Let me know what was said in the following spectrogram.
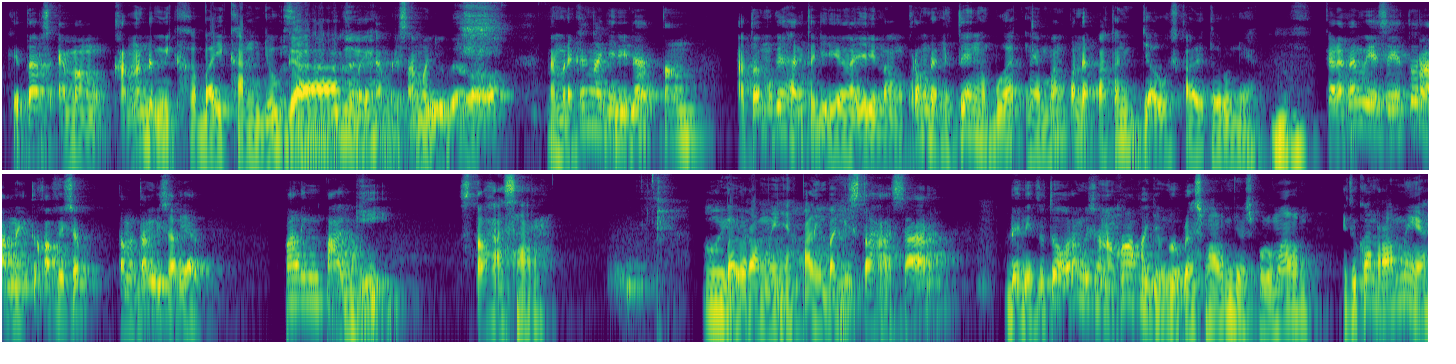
kita harus emang karena demi kebaikan juga, Bersama juga kebaikan ya. bersama juga loh nah mereka nggak jadi datang atau mungkin hari itu jadi nggak jadi nongkrong dan itu yang ngebuat memang pendapatan jauh sekali turunnya Hmm. karena kan biasanya tuh ramai itu coffee shop teman-teman bisa lihat paling pagi setelah asar Oh iya. baru ramenya paling pagi setelah asar dan itu tuh orang bisa nongkrong apa jam 12 malam jam 10 malam itu kan rame ya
